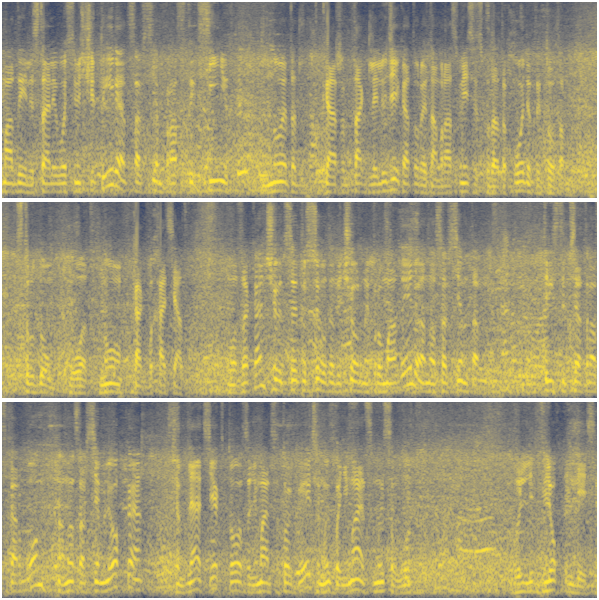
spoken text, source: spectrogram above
модели стали 84 от совсем простых синих, но это, скажем так, для людей, которые там раз в месяц куда-то ходят, и то там трудом, вот, ну, как бы хотят. Вот, заканчивается это все вот этой черной про моделью, она совсем там 350 раз карбон, она совсем легкая, в общем, для тех, кто занимается только этим и понимает смысл вот в, легком весе.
